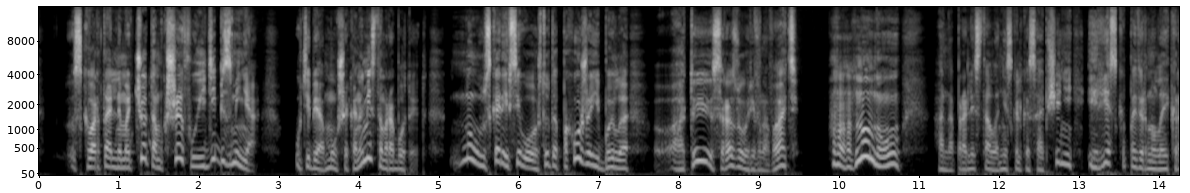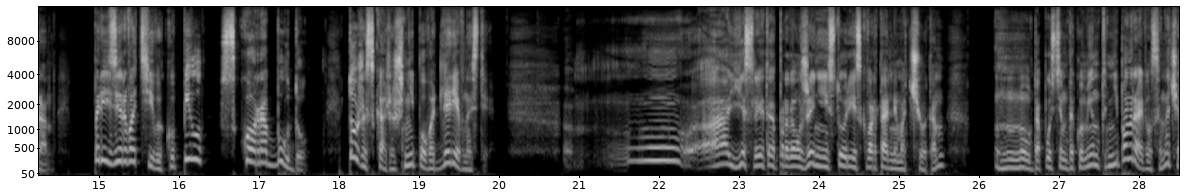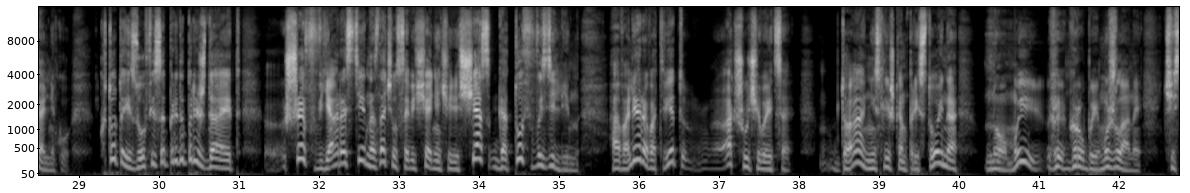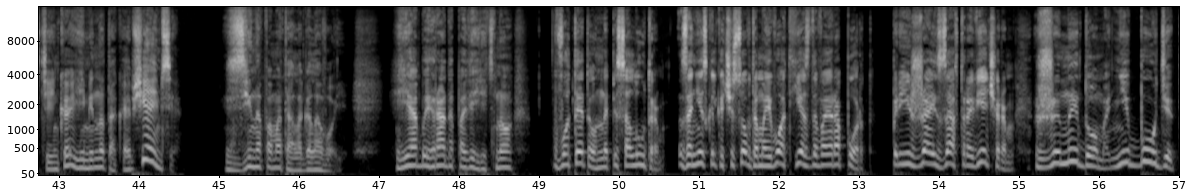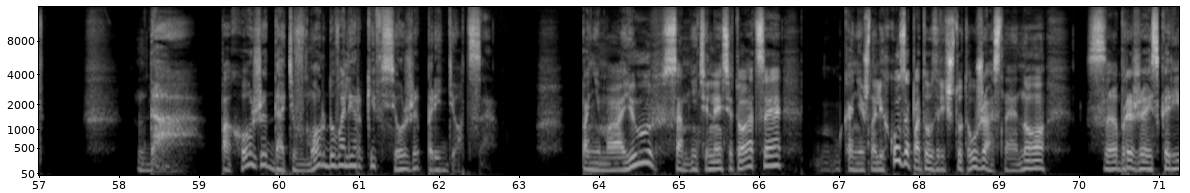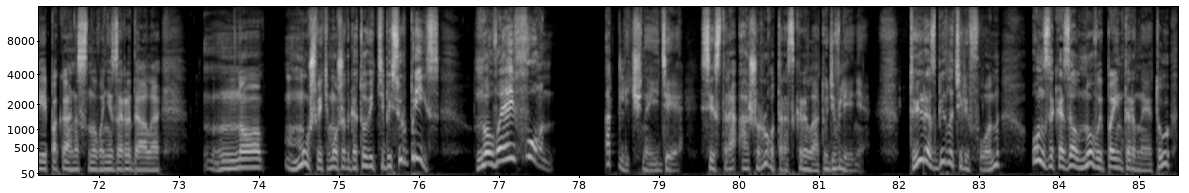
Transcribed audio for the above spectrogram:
«С квартальным отчетом к шефу иди без меня». У тебя муж экономистом работает? Ну, скорее всего, что-то похожее и было, а ты сразу ревновать. Ну-ну. Она пролистала несколько сообщений и резко повернула экран. Презервативы купил, скоро буду. Тоже скажешь, не повод для ревности. А если это продолжение истории с квартальным отчетом? Ну, допустим, документ не понравился начальнику. Кто-то из офиса предупреждает. Шеф в ярости назначил совещание через час, готовь вазелин. А Валера в ответ отшучивается. Да, не слишком пристойно, но мы, грубые мужланы, частенько именно так и общаемся. Зина помотала головой. Я бы и рада поверить, но вот это он написал утром, за несколько часов до моего отъезда в аэропорт. Приезжай завтра вечером, жены дома не будет. Да, похоже, дать в морду Валерке все же придется. Понимаю, сомнительная ситуация. Конечно, легко заподозрить что-то ужасное, но... Соображай скорее, пока она снова не зарыдала. Но муж ведь может готовить тебе сюрприз. Новый айфон. Отличная идея. Сестра аж рот раскрыла от удивления. Ты разбила телефон, он заказал новый по интернету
